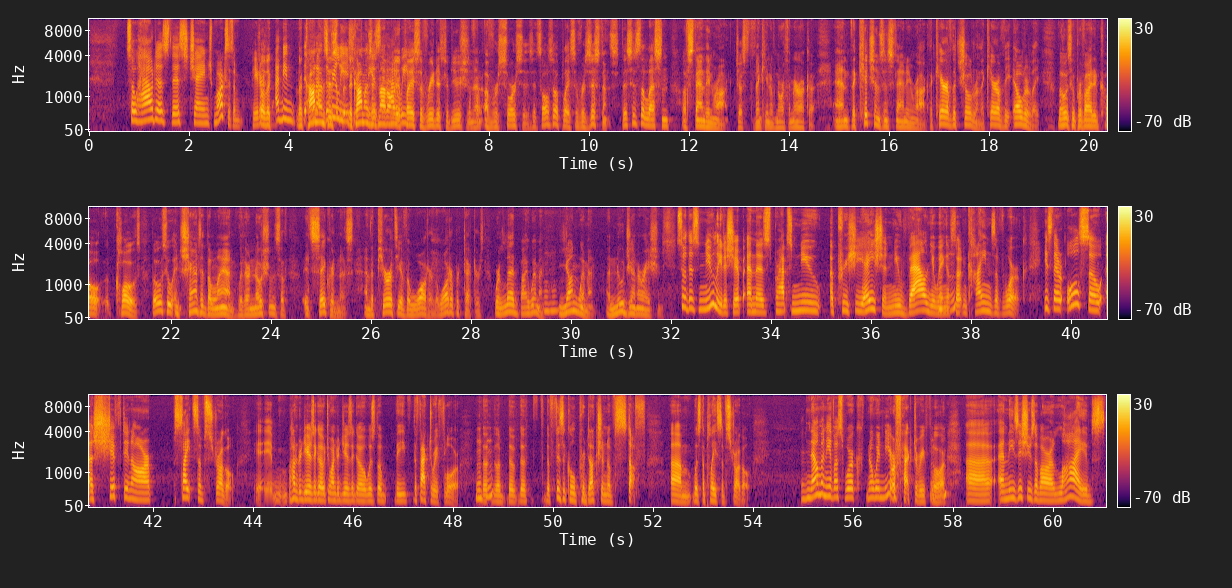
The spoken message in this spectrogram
So how does this change Marxism, Peter? So the, I mean, the, the commons, the is, the commons is, is not only a place of redistribution and of resources, it's also a place of resistance. This is the lesson of Standing Rock, just thinking of North America. And the kitchens in Standing Rock, the care of the children, the care of the elderly, those who provided clothes, those who enchanted the land with their notions of its sacredness and the purity of the water, the water protectors, were led by women, mm -hmm. young women a new generation. So there's new leadership and there's perhaps new appreciation, new valuing mm -hmm. of mm-hmm. certain kinds of work. Is there also a shift in our sites of struggle? 100 years ago, 200 years ago was the, the, the factory floor, mm -hmm. the, the, the, the, the physical production of stuff. um, was the place of struggle. Now many of us work nowhere near a factory floor, uh, and these issues of our lives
